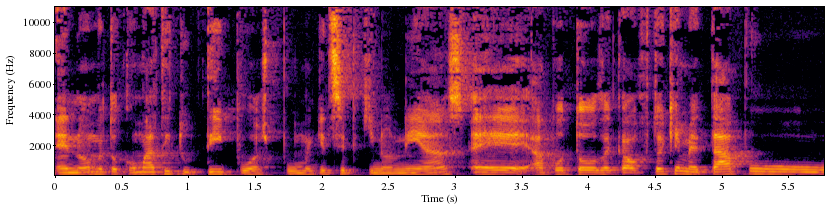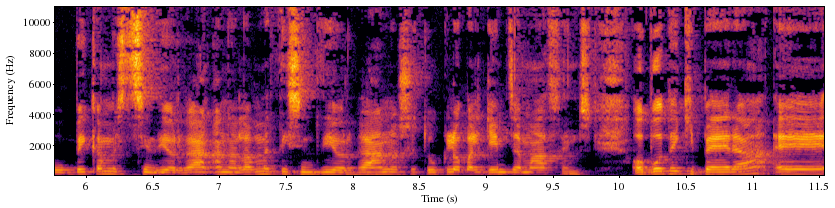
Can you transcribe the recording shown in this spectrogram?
ενώ με το κομμάτι του τύπου ας πούμε και της επικοινωνίας ε, από το 18 και μετά που μπήκαμε στη συνδιοργά... αναλάβουμε τη συνδιοργάνωση του Global Game Jam Athens. Οπότε εκεί πέρα ε,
